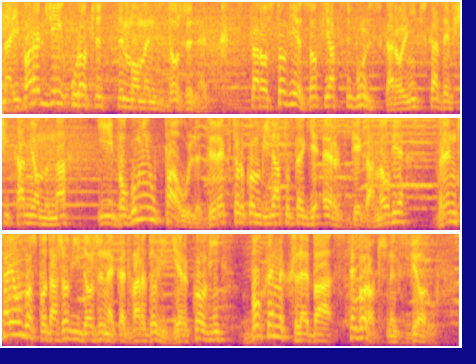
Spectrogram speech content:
Najbardziej uroczysty moment dożynek. Starostowie Zofia Cybulska, rolniczka ze wsi Kamionna i Bogumił Paul, dyrektor kombinatu PGR w Bieganowie, wręczają gospodarzowi dożynek Edwardowi Gierkowi bochen chleba z tegorocznych zbiorów.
